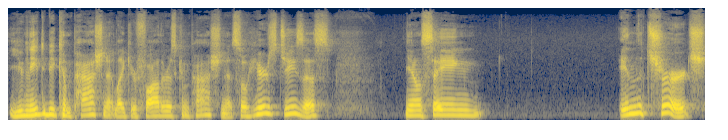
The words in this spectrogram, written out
You need to be compassionate like your Father is compassionate. So here's Jesus, you know, saying, in the church,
